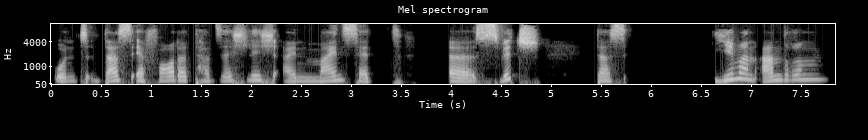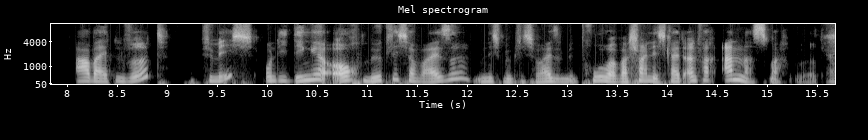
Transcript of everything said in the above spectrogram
Und das erfordert tatsächlich ein Mindset-Switch, äh, dass jemand anderen arbeiten wird für mich und die Dinge auch möglicherweise, nicht möglicherweise, mit hoher Wahrscheinlichkeit einfach anders machen wird. Ja.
